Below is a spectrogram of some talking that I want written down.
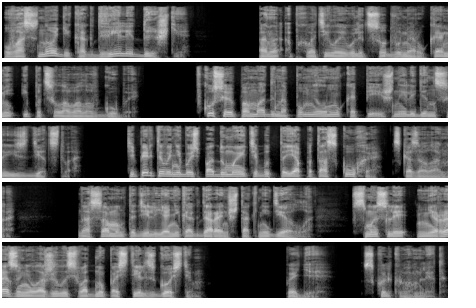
У вас ноги, как две ледышки». Она обхватила его лицо двумя руками и поцеловала в губы. Вкус ее помады напомнил ему копеечные леденцы из детства. «Теперь-то вы, небось, подумаете, будто я потаскуха», — сказала она. На самом-то деле я никогда раньше так не делала. В смысле, ни разу не ложилась в одну постель с гостем. Пегги, сколько вам лет?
